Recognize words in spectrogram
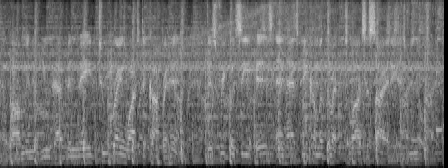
And while many of you have been made too brainwashed to comprehend, this frequency is and has become a threat to our society as we know it.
